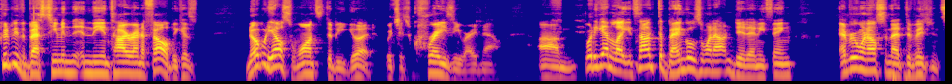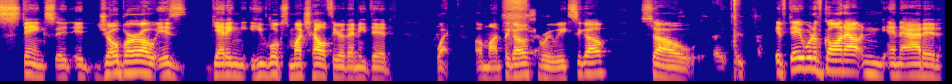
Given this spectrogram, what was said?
Could be the best team in the, in the entire NFL because nobody else wants to be good, which is crazy right now. Um, but again, like it's not like the Bengals went out and did anything. Everyone else in that division stinks. It, it Joe Burrow is getting he looks much healthier than he did what a month ago, three weeks ago. So if they would have gone out and, and added,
